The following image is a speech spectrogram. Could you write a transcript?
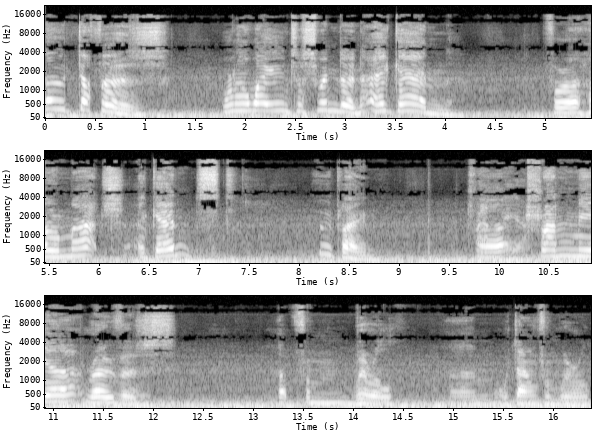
Hello Duffers! We're on our way into Swindon again for a home match against... Who are we playing? Tranmere. Uh, Tranmere Rovers up from Wirral um, or down from Wirral.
